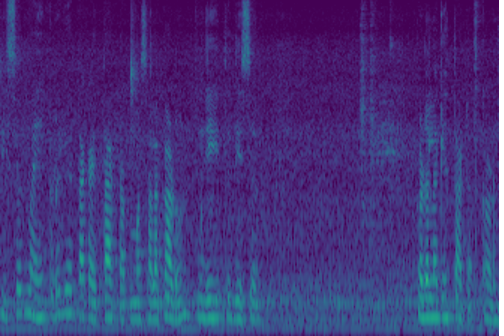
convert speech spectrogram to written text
दिसत नाही इकडं घेता काय ताटात मसाला काढून? म्हणजे इथं दिसत कडला घे ताटात काढून.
